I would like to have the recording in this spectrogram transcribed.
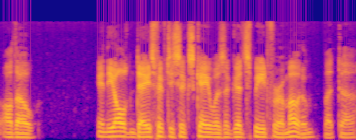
although in the olden days, 56K was a good speed for a modem, but. Uh,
